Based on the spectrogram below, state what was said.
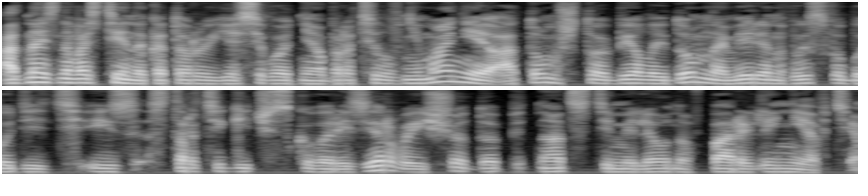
Одна из новостей, на которую я сегодня обратил внимание, о том, что Белый дом намерен высвободить из стратегического резерва еще до 15 миллионов баррелей нефти.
